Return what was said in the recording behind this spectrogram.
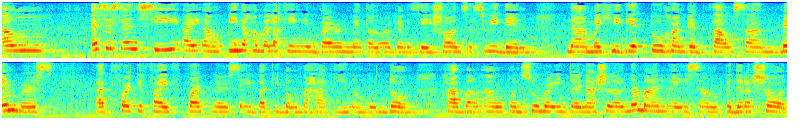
Ang SSNC ay ang pinakamalaking environmental organization sa Sweden na may higit 200,000 members at 45 partners sa iba't ibang bahagi ng mundo, habang ang Consumer International naman ay isang federasyon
